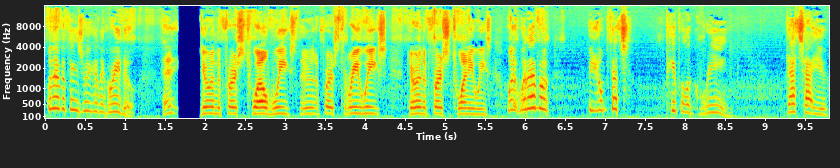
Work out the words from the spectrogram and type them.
whatever things we can agree to. And during the first 12 weeks, during the first three weeks, during the first 20 weeks, whatever, you know, that's people agreeing. That's how you,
